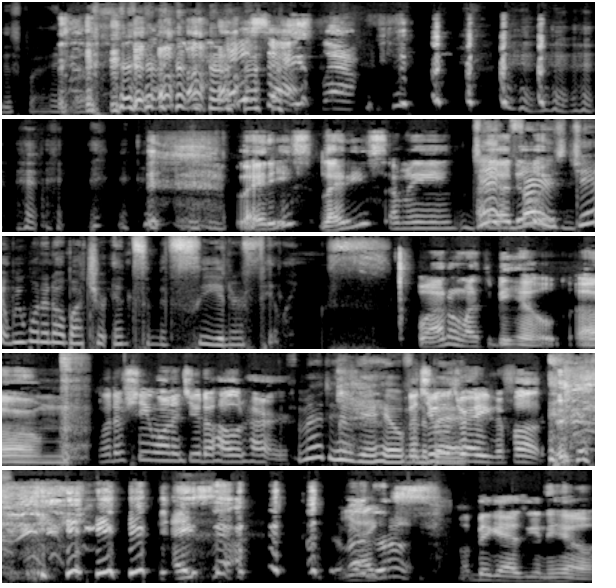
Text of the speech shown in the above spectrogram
Just play. ladies, ladies. I mean, Jen, first, Jen, we want to know about your intimacy and your feelings. Well, I don't like to be held. Um, What if she wanted you to hold her, Imagine him getting held from but the you was back. ready to fuck? ASAP. Yikes! My big ass getting hell.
